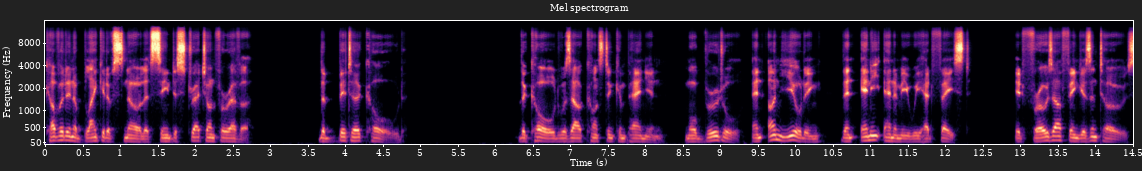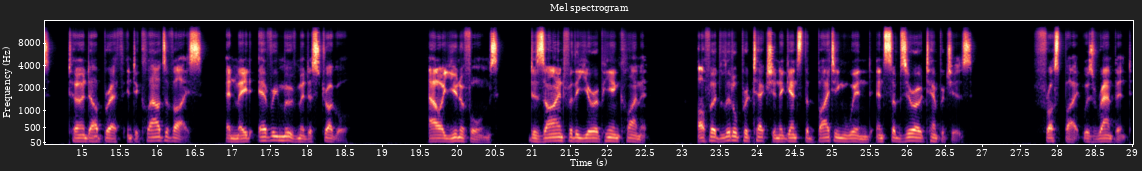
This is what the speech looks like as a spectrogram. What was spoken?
covered in a blanket of snow that seemed to stretch on forever. The bitter cold. The cold was our constant companion, more brutal and unyielding than any enemy we had faced. It froze our fingers and toes, turned our breath into clouds of ice, and made every movement a struggle. Our uniforms, designed for the European climate, offered little protection against the biting wind and sub-zero temperatures. Frostbite was rampant,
